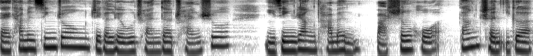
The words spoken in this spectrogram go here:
在他们心中，这个流传的传说已经让他们把生活当成一个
